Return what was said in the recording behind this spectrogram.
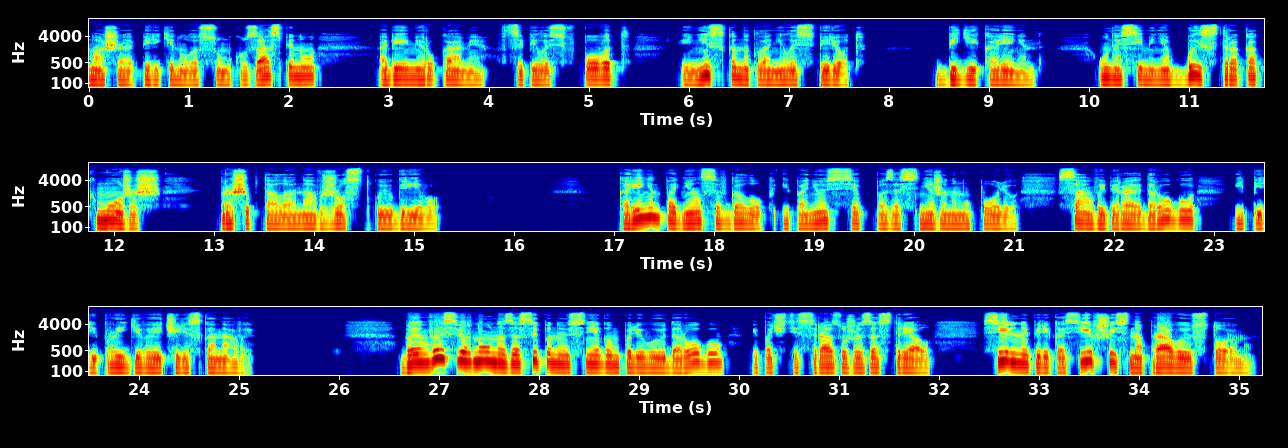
Маша перекинула сумку за спину, обеими руками вцепилась в повод и низко наклонилась вперед. «Беги, Каренин, уноси меня быстро, как можешь», — прошептала она в жесткую гриву. Каренин поднялся в галоп и понесся по заснеженному полю, сам выбирая дорогу и перепрыгивая через канавы. БМВ свернул на засыпанную снегом полевую дорогу и почти сразу же застрял, сильно перекосившись на правую сторону.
